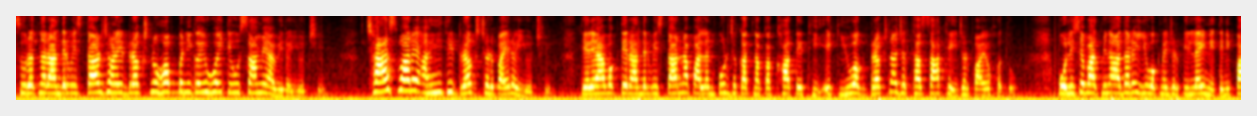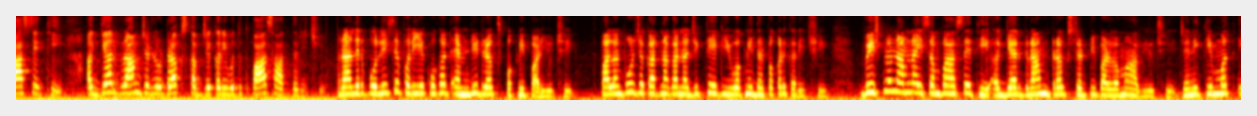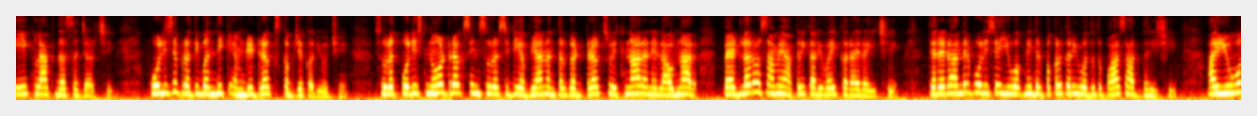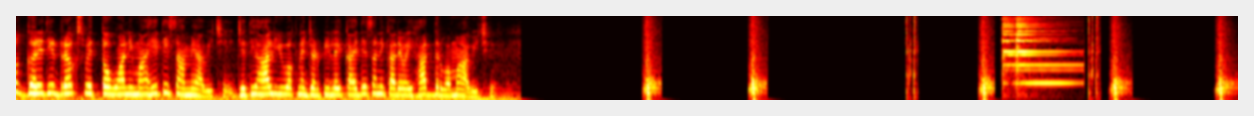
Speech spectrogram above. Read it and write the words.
સુરતના રાંદેર વિસ્તાર જાણે ડ્રગ્સનું હબ બની ગયું હોય તેવું સામે આવી રહ્યું છે. છાસવારે અહીંથી ડ્રગ્સ ઝડપાઈ રહ્યું છે. ત્યારે આ વખતે રાંદેર વિસ્તારના પાલનપુર, જકાતનાકા ખાતેથી એક યુવક ડ્રગ્સના જથ્થા સાથે ઝડપાયો હતો. પોલીસે બાતમીના આધારે યુવકને ઝડપી લઈને તેની પાસેથી અગિયાર ગ્રામ જેટલું ડ્રગ્સ કબજે કરી વધુ તપાસ હાથ ધરી છે. રાંદેર પોલીસે ફરી એક વખત એમડી ડ્રગ્સ પકડી પાડ્યું છે. પાલનપુર જકાતનાકા નજીકથી એક યુવકની ધરપકડ કરી છે. વિષ્ણુ નામના ઈસમ પાસેથી અગિયાર ગ્રામ ડ્રગ્સ ઝડપી પાડવામાં આવ્યું છે, જેની કિંમત એક લાખ દસ હજાર છે. પોલીસે પ્રતિબંધિત એમડી ડ્રગ્સ કબજે કર્યો છે. સુરત પોલીસ નો ડ્રગ્સ ઇન સુરત સિટી અભિયાન અંતર્ગત ડ્રગ્સ વેચનાર અને લાવનાર પેડલરો સામે આકરી કાર્યવાહી કરાઈ રહી છે. ત્યારે રાંદેર પોલીસે યુવકની ધરપકડ કરી વધુ તપાસ હાથ ધરી છે. આ યુવક ઘરેથી ડ્રગ્સ વેચતો હોવાની માહિતી સામે આવી છે, જેથી હાલ યુવકને ઝડપી લઈ કાયદેસરની કાર્યવાહી હાથ ધરવામાં આવી છે.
